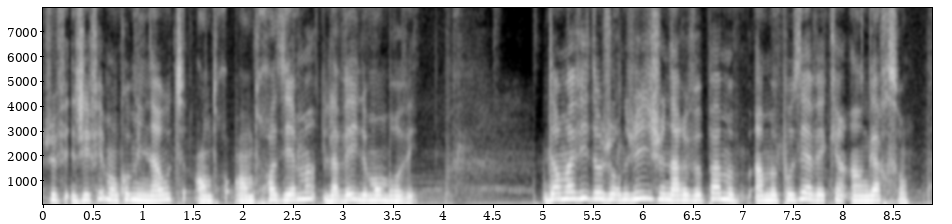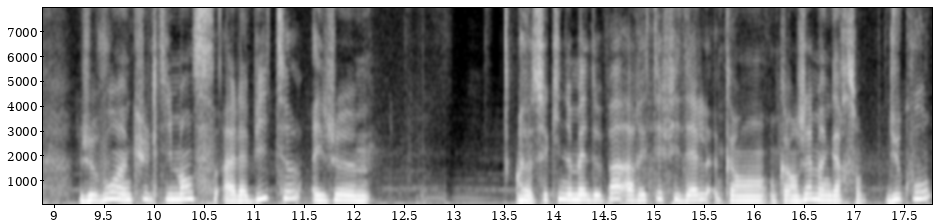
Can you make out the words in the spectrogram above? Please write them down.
J'ai fait mon coming out en, tro- en troisième, la veille de mon brevet. Dans ma vie d'aujourd'hui, je n'arrive pas à me, à me poser avec un, un garçon. Je voue un culte immense à la bite et je. Euh, ce qui ne m'aide pas à rester fidèle quand, j'aime un garçon. Du coup,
